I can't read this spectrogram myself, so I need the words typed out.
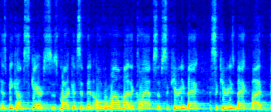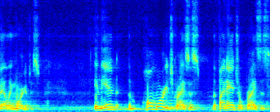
has become scarce as markets have been overwhelmed by the collapse of security back, securities backed by failing mortgages. In the end, the home mortgage crisis, the financial crisis,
